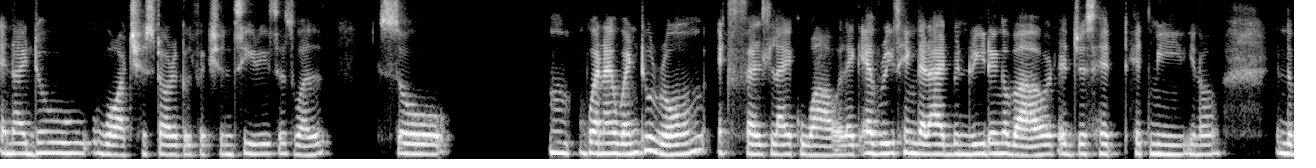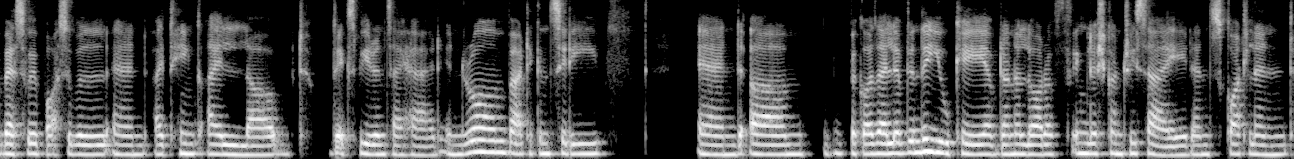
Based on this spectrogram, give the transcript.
And I do watch historical fiction series as well. So when I went to Rome, it felt like wow, like everything that I had been reading about, it just hit hit me, you know, in the best way possible. And I think I loved the experience I had in Rome, Vatican City and um, because I lived in the UK, I've done a lot of English countryside, and Scotland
